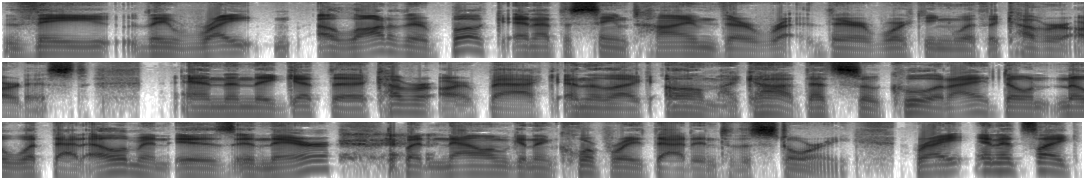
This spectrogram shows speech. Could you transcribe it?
they they write a lot of their book and at the same time they're they're working with a cover artist. And then they get the cover art back and they're like oh my god that's so cool. And i don't know what that element is in there but now i'm going to incorporate that into the story right? And it's like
